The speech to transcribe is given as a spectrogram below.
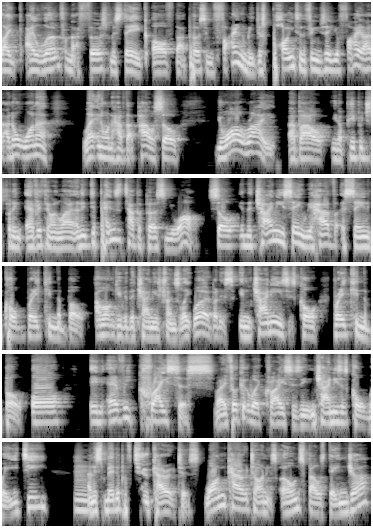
like I learned from that first mistake of that person firing me, just pointing the finger and say, you're fired. I, I don't want to let anyone have that power. So you are right about you know people just putting everything online and it depends the type of person you are. So in the chinese saying we have a saying called breaking the boat. I won't give you the chinese translate word but it's in chinese it's called breaking the boat. Or in every crisis right? If you look at the word crisis in chinese it's called weiji Mm. and it's made up of two characters. One character on its own spells danger.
